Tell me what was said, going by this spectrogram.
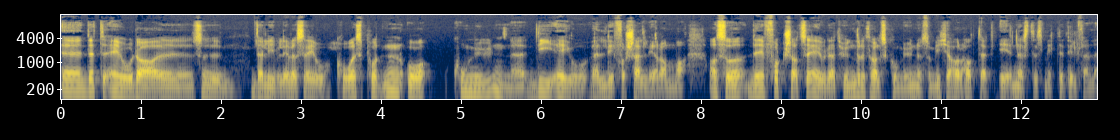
eh, dette er jo da eh, Der livet leves er jo KS-podden. og Kommunene de er jo veldig forskjellige rammer. Altså, det er Fortsatt så er jo det et hundretalls kommuner som ikke har hatt et eneste smittetilfelle.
